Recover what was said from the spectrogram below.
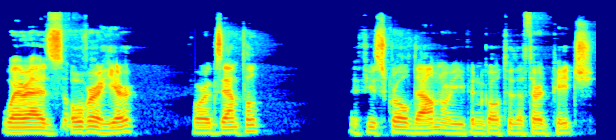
Whereas over here, for example, if you scroll down or even go to the third page,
